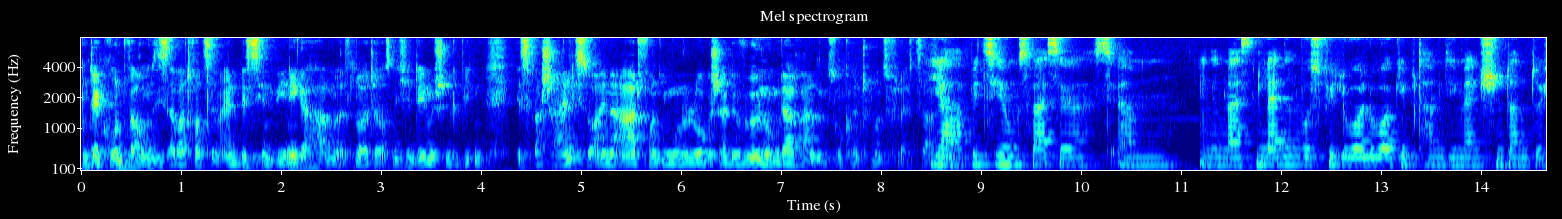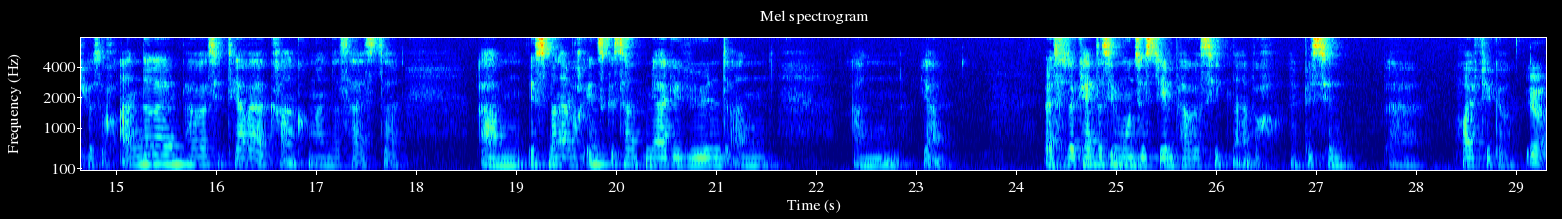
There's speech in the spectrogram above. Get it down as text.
Und der Grund, warum sie es aber trotzdem ein bisschen weniger haben als Leute aus nicht endemischen Gebieten, ist wahrscheinlich so eine Art von immunologischer Gewöhnung daran, so könnte man es vielleicht sagen. Ja, beziehungsweise ähm, in den meisten Ländern, wo es viel Loa-Loa gibt, haben die Menschen dann durchaus auch andere parasitäre Erkrankungen. Das heißt, da ähm, ist man einfach insgesamt mehr gewöhnt an an, ja, also da kennt das Immunsystem Parasiten einfach ein bisschen äh, häufiger. Ja.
